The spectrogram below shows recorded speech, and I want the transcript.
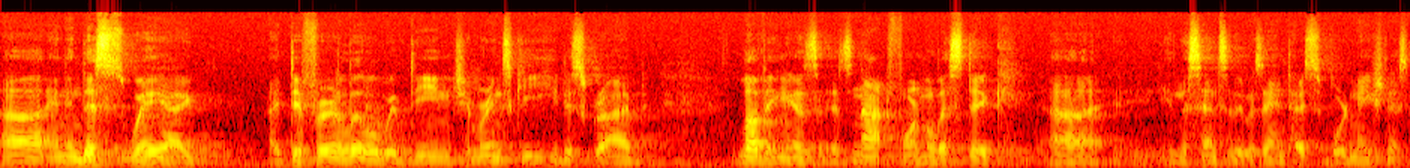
Uh, and in this way, I, I differ a little with Dean Chemerinsky. He described Loving as, as not formalistic uh, in the sense that it was anti subordinationist.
